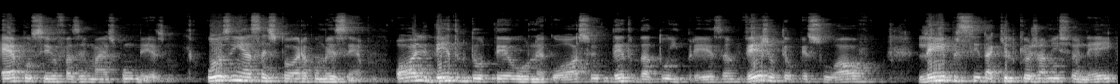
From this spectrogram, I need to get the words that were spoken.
é possível fazer mais com o mesmo. Usem essa história como exemplo. Olhe dentro do teu negócio, dentro da tua empresa, veja o teu pessoal, lembre-se daquilo que eu já mencionei,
